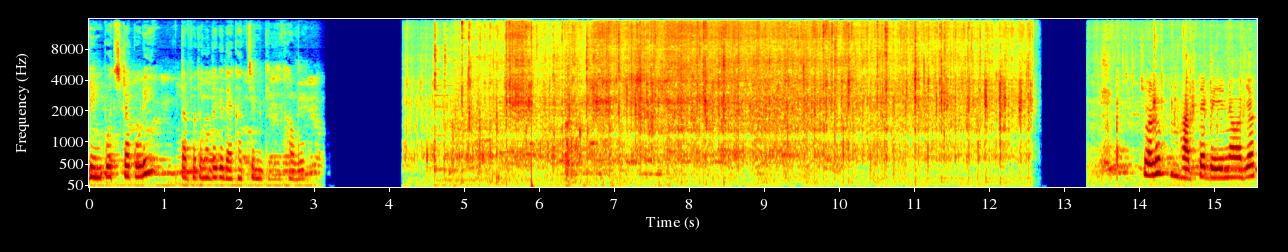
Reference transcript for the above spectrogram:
ডিম পোচটা করি। তারপর তোমাদেরকে দেখাচ্ছেন কী কী খাব। চলো, ভাতটা বেড়ে নেওয়া যাক।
